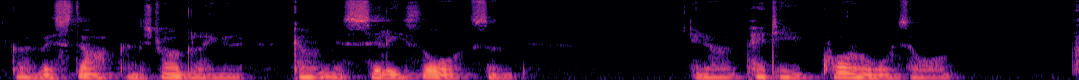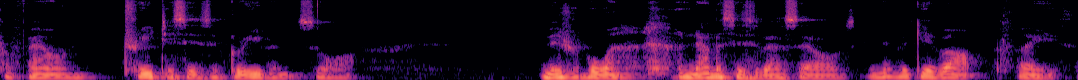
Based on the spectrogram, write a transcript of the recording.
because we're stuck and struggling and coming with silly thoughts and you know petty quarrels or profound treatises of grievance or miserable analysis of ourselves. You never give up faith.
